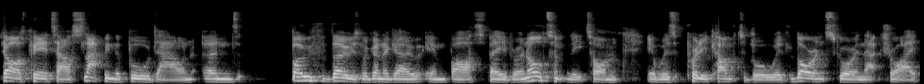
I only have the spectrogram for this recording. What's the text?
Charles Piutau slapping the ball down, and both of those were going to go in Bath's favour. And ultimately, Tom, it was pretty comfortable with Lawrence scoring that try,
